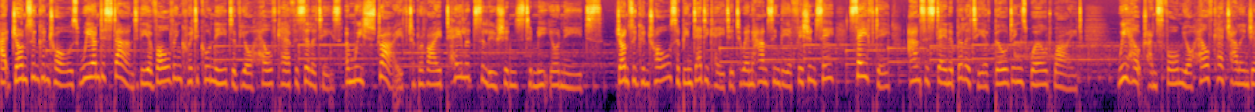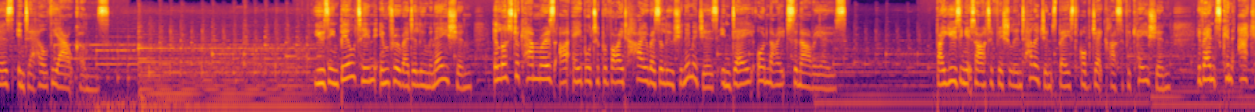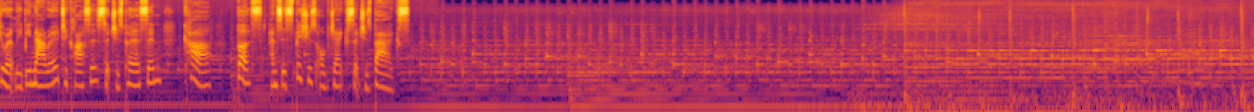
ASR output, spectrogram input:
At Johnson Controls, we understand the evolving critical needs of your healthcare facilities and we strive to provide tailored solutions to meet your needs. Johnson Controls have been dedicated to enhancing the efficiency, safety, and sustainability of buildings worldwide. We help transform your healthcare challenges into healthy outcomes. Using built-in infrared illumination, Illustra cameras are able to provide high-resolution images in day or night scenarios. By using its artificial intelligence-based object classification, events can accurately be narrowed to classes such as person, car, bus and suspicious objects such as bags.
